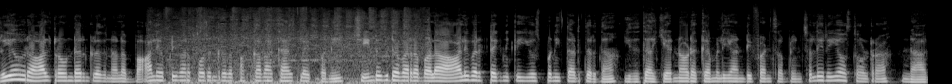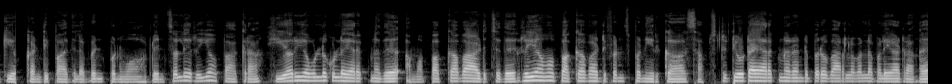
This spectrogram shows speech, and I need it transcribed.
Reo ஒரு ஆல்ரவுண்டர்ங்கிறதுனால பால் எப்படி வரப்போகுதுங்கிறத பக்காவாக கால்குலேட் பண்ணி ஷீண்டு கிட்ட வர்ற பால ஆலிவர் டெக்னிக்கை யூஸ் பண்ணி தடுத்துருதான். இதுதான் என்னோட கெமிலியான் டிஃபென்ஸ் அப்படின்னு சொல்லி ரியோ சொல்கிறான் நாகியோ கண்டிப்பாக அதில் வின் பண்ணுவான் அப்படின்னு சொல்லி ரியோ பார்க்குறான் ஹியோரியோ உள்ளுக்குள்ளே இறக்குனது அவன் பக்காவாக அடிச்சது. ரியோவும் பக்காவாக டிஃபென்ஸ் பண்ணியிருக்கான் சப்ஸ்டிடியூட்டாக இறக்குன ரெண்டு பேரும் வேற லெவலில் விளையாடுறாங்க.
